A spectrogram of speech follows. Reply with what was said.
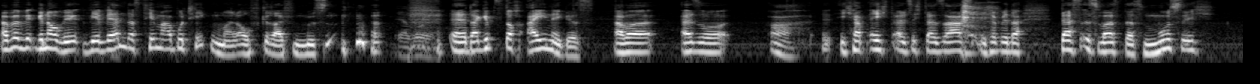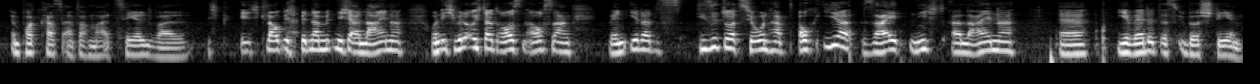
Aber wir, genau, wir, wir werden das Thema Apotheken mal aufgreifen müssen. Jawohl. äh, da gibt's doch einiges. Aber also, oh, ich habe echt, als ich da saß, ich habe gedacht, das ist was, das muss ich im Podcast einfach mal erzählen, weil ich, ich glaube, ich bin damit nicht alleine. Und ich will euch da draußen auch sagen, wenn ihr das, die Situation habt, auch ihr seid nicht alleine, äh, ihr werdet es überstehen.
